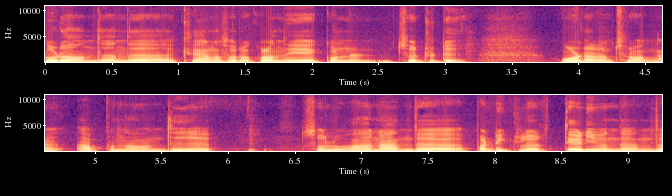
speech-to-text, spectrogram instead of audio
கூட வந்து அந்த கேனசோர குழந்தைய கொண்டு சுட்டுட்டு ஓட ஆரம்பிச்சிருவாங்க. அப்போ தான் வந்து சொல்லுவா நான் அந்த பர்டிகுலர் தேடி வந்த அந்த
